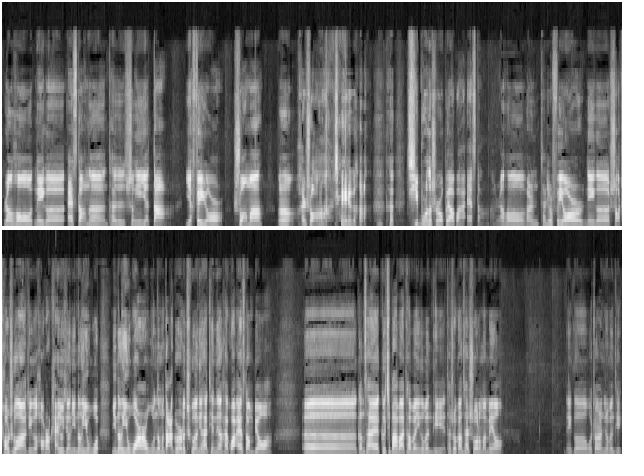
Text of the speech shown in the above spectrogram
然后那个 S 档呢，它的声音也大，也费油，爽吗？嗯，很爽。这个 起步的时候不要挂 S 档啊，然后反正它就是费油，那个少超车啊，这个好好开就行。你弄一五，你弄一五二五那么大个的车，您还天天还挂 S 档标啊？呃，刚才格奇爸爸他问一个问题，他说刚才说了吗？没有。那个我找找你的问题，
